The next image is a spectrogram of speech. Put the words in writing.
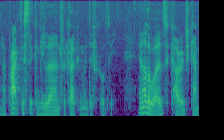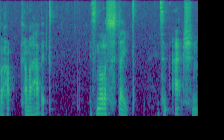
and a practice that can be learned for coping with difficulty. In other words, courage can become a habit. It's not a state, it's an action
